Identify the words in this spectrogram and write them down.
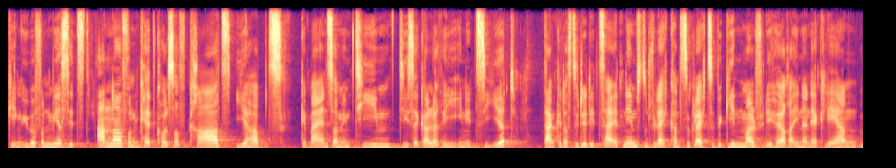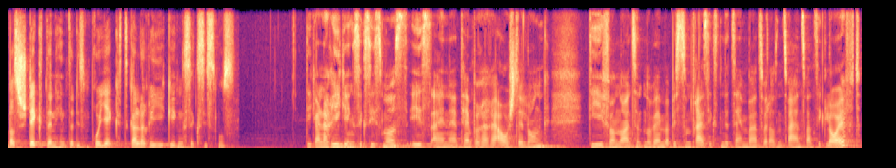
gegenüber von mir sitzt Anna von Cat Calls of Graz. Ihr habt gemeinsam im Team diese Galerie initiiert. Danke, dass du dir die Zeit nimmst und vielleicht kannst du gleich zu Beginn mal für die HörerInnen erklären, was steckt denn hinter diesem Projekt Galerie gegen Sexismus? Die Galerie gegen Sexismus ist eine temporäre Ausstellung, die vom 19. November bis zum 30. Dezember 2022 läuft.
